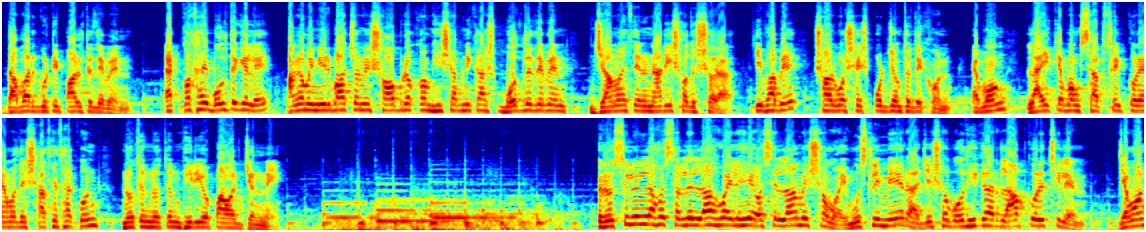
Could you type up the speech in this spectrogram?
দাবার গুটি পাল্টে দেবেন। এক কথায় বলতে গেলে, আগামী নির্বাচনে সব রকম হিসাব নিকাশ বদলে দেবেন জামায়াতের নারী সদস্যরা। কীভাবে? সর্বশেষ পর্যন্ত দেখুন এবং লাইক এবং সাবস্ক্রাইব করে আমাদের সাথে থাকুন নতুন নতুন ভিডিও পাওয়ার জন্যে। রসুল্লাহ সাল্লাহ আলহি আসাল্লামের সময় মুসলিম মেয়েরা যেসব অধিকার লাভ করেছিলেন, যেমন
